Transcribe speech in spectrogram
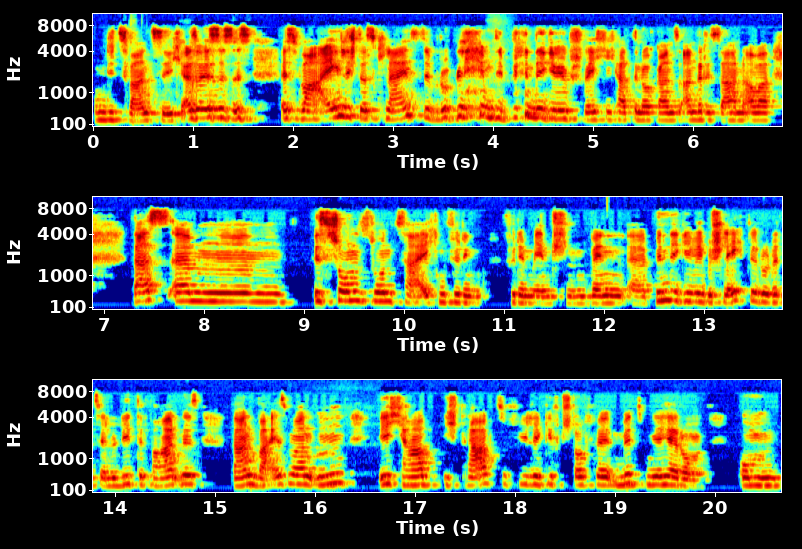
um die 20. Also es, ist, es, es war eigentlich das kleinste Problem, die Bindegewebsschwäche. Ich hatte noch ganz andere Sachen, aber das ähm, ist schon so ein Zeichen für den, für den Menschen. Wenn äh, Bindegewebe schlecht wird oder Zellulite vorhanden ist, dann weiß man, mh, hm, ich ich trage zu viele Giftstoffe mit mir herum. Um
